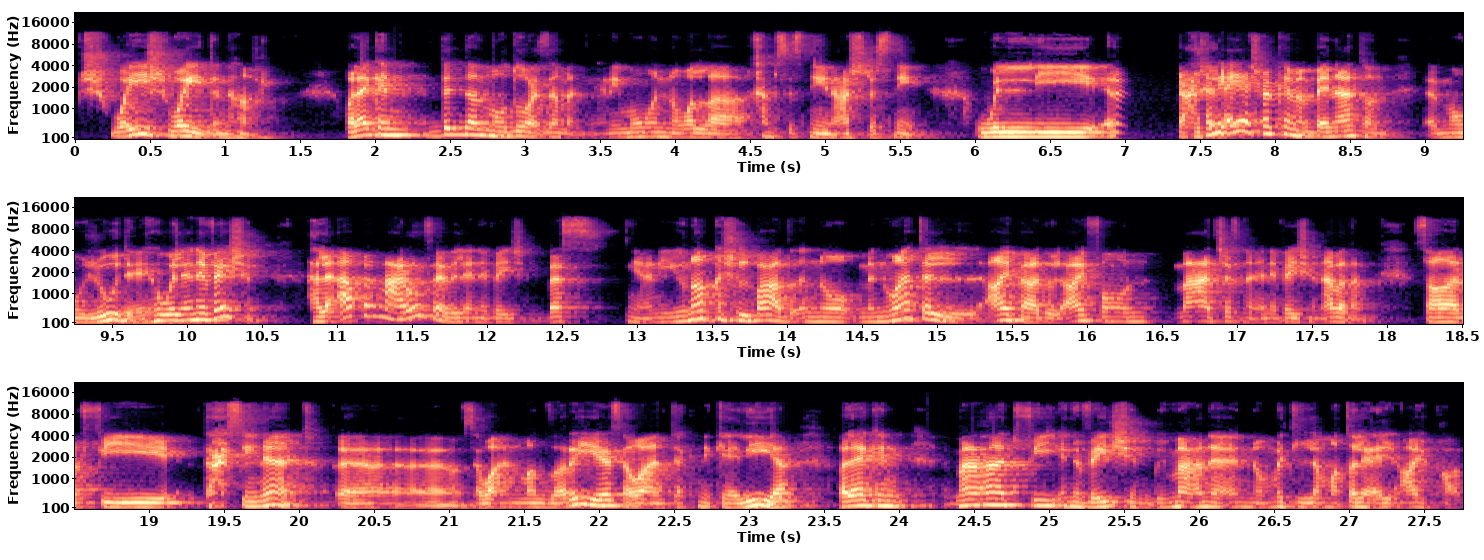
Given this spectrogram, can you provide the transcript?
شوي شوي تنهار. ولكن بدنا الموضوع زمن يعني مو إنه والله خمس سنين عشر سنين. واللي رح يخلي أي شركة من بيناتهم موجودة هو ال innovation. هلأ Apple معروفة بال innovation بس يعني يناقش البعض إنه من وقت ال iPad وال iPhone ما عاد شفنا innovation ابدا. صار في تحسينات آه، سواء منظرية سواء تكنيكالية ولكن ما عاد في innovation بمعنى إنه مثل لما طلع ال iPad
